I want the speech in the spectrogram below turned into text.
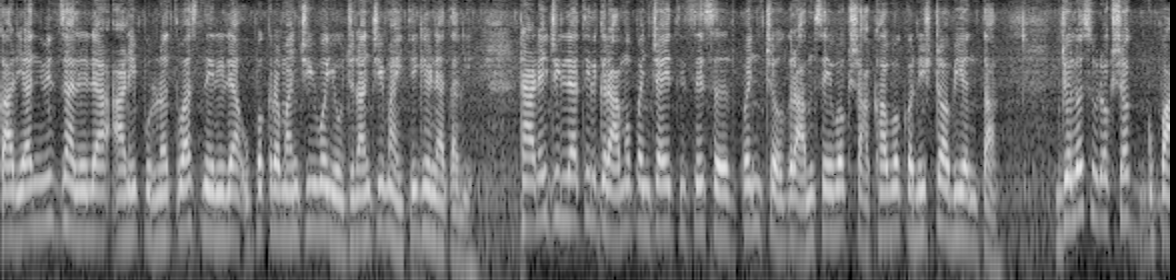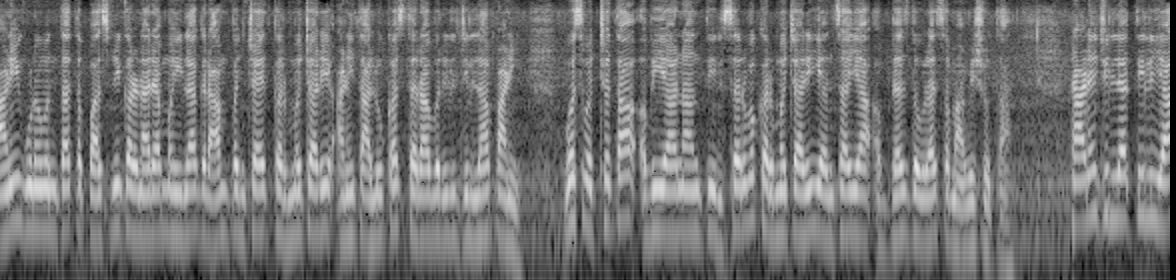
कार्यान्वित झालेल्या आणि पूर्णत्वास नेलेल्या उपक्रमांची व योजनांची माहिती घेण्यात आली. ठाणे जिल्ह्यातील ग्रामपंचायतीचे सरपंच ग्रामसेवक शाखा व कनिष्ठ अभियंता जलसुरक्षक पाणी गुणवत्ता तपासणी करणाऱ्या महिला ग्रामपंचायत कर्मचारी आणि तालुका स्तरावरील जिल्हा पाणी व स्वच्छता अभियानांतील सर्व कर्मचारी यांचा या अभ्यास दौऱ्यात समावेश होता. ठाणे जिल्ह्यातील या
